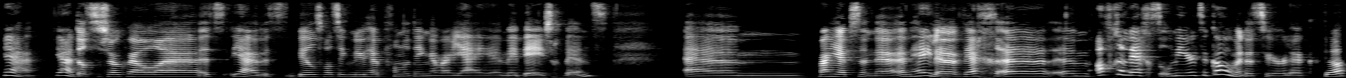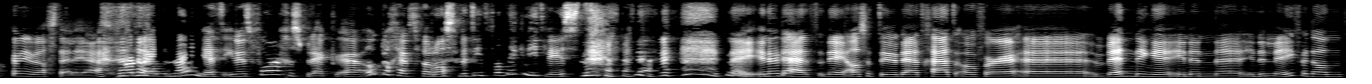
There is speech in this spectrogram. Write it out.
ja, ja, dat is ook wel het, ja, het beeld wat ik nu heb van de dingen waar jij mee bezig bent. Um, maar je hebt een, eh, een hele weg uh, um, afgelegd om hier te komen natuurlijk. Dat kan je wel stellen, ja. Waarbij je mij net in het voorgesprek uh, ook nog hebt verrast met iets wat ik niet wist. nee, inderdaad. Nee, als het inderdaad gaat over wendingen in een, in een leven, dan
